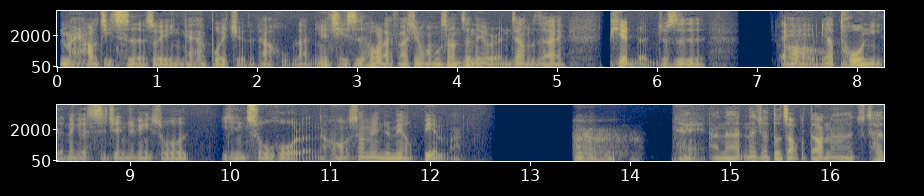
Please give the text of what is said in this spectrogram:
买好几次了，所以应该他不会觉得他胡乱。因为其实后来发现网络上真的有人这样子在骗人，就是哎、欸、要拖你的那个时间，就跟你说已经出货了，然后上面就没有变嘛。嗯哼哼，嘿啊，那那就都找不到，那他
